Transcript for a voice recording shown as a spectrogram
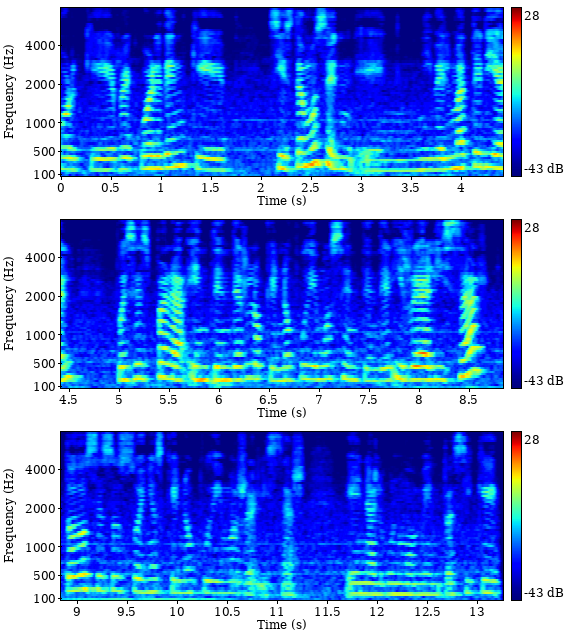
porque recuerden que si estamos en, en nivel material, pues es para entender lo que no pudimos entender y realizar todos esos sueños que no pudimos realizar en algún momento. Así que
